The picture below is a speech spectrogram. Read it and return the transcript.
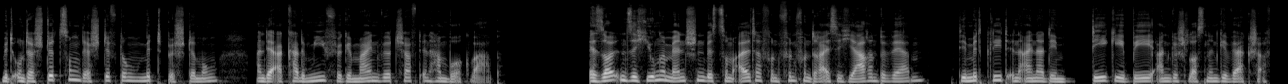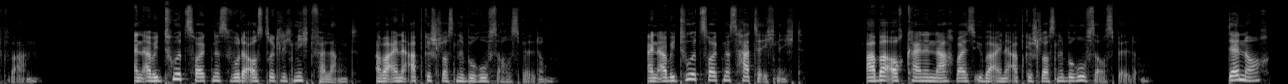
mit Unterstützung der Stiftung Mitbestimmung an der Akademie für Gemeinwirtschaft in Hamburg warb. Es sollten sich junge Menschen bis zum Alter von 35 Jahren bewerben, die Mitglied in einer dem DGB angeschlossenen Gewerkschaft waren. Ein Abiturzeugnis wurde ausdrücklich nicht verlangt, aber eine abgeschlossene Berufsausbildung. Ein Abiturzeugnis hatte ich nicht, aber auch keinen Nachweis über eine abgeschlossene Berufsausbildung. Dennoch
